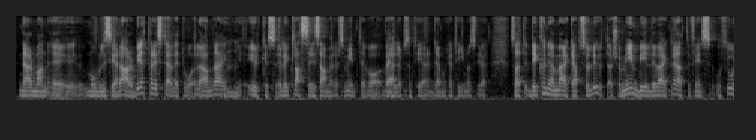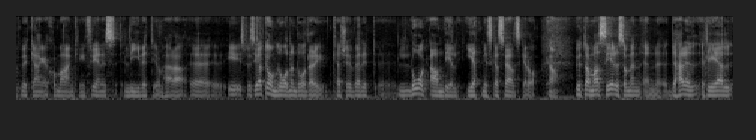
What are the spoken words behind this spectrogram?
när man eh, mobiliserade arbetare istället då, eller andra yrkes eller klasser i samhället som inte var väl representerade, demokratin och så vidare. Så att det kunde jag märka absolut där. Så min bild är verkligen att det finns otroligt mycket engagemang kring föreningslivet i de här, eh, i, speciellt i områden då där det kanske är väldigt låg andel etniska svenskar då. Ja. Utan man ser det som en, en det här är en rejäl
